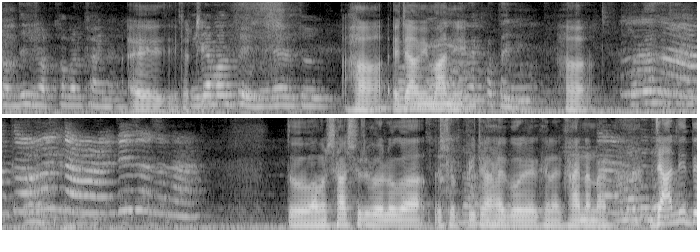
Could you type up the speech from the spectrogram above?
সব দেশে সব খাবার খায় না। এই এটা ঠিক। এটা এটা তো হ্যাঁ এটা আমি মানি। হ্যাঁ। তো আমার শাশুড়ি হলো গা এসব পিঠা হাই করে এখানে খায় না না। জালিতে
